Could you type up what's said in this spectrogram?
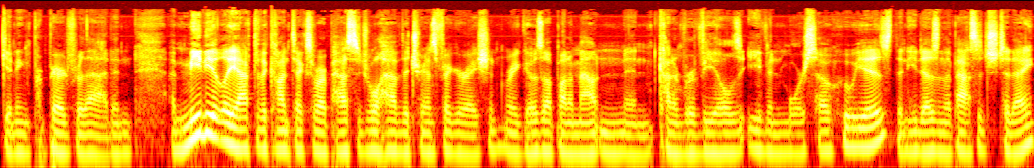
getting prepared for that. And immediately after the context of our passage, we'll have the transfiguration where he goes up on a mountain and kind of reveals even more so who he is than he does in the passage today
